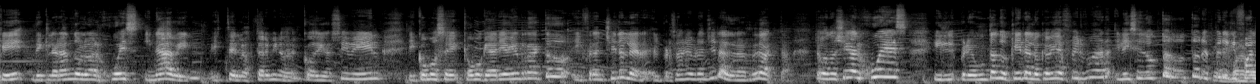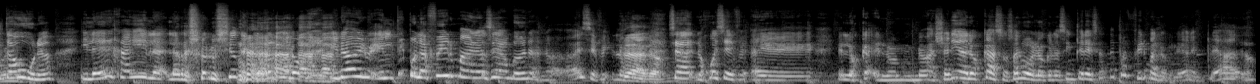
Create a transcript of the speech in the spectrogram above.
que declarándolo al juez inhábil, viste, los términos del Código Civil y cómo se cómo quedaría bien redactado, y Franchella, el personaje de Franchella, la redacta. Entonces cuando llega el juez y preguntando qué era lo que había firmar, y le dice, doctor, doctor, espere que falta una, y le deja ahí la, la resolución declarándolo inhábil, el tipo la firma, o sea, bueno, no, a veces los, Claro. o sea, los jueces eh, en, los ca- en la mayoría de los casos, salvo lo que nos interesa, después firman lo que le dan empleado,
